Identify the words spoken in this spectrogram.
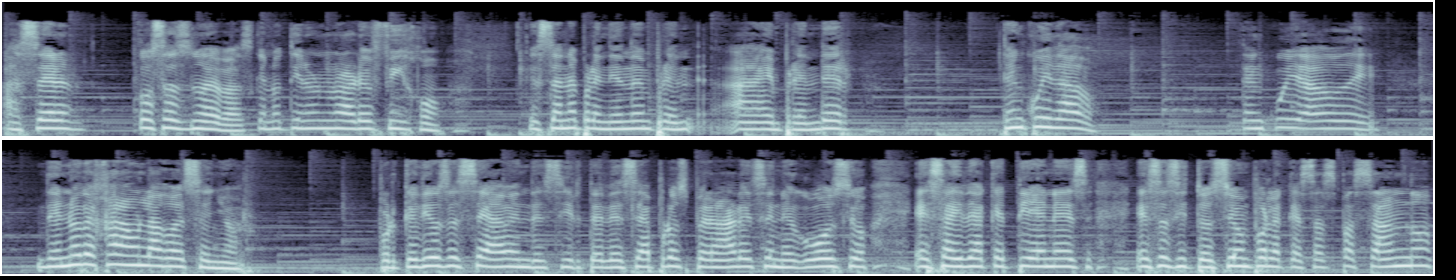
a hacer cosas nuevas, que no tienen un horario fijo, que están aprendiendo a emprender. Ten cuidado ten cuidado de, de no dejar a un lado al Señor. Porque Dios desea bendecirte, desea prosperar ese negocio, esa idea que tienes, esa situación por la que estás pasando.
